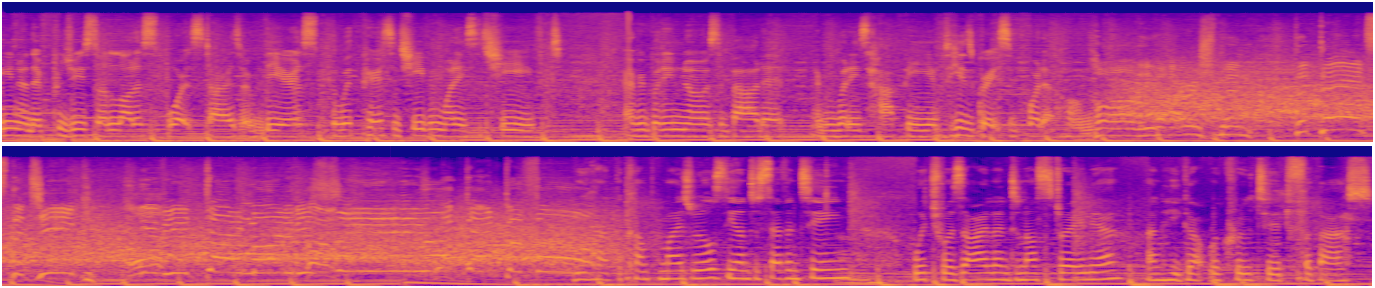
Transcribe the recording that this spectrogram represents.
you know, they've produced a lot of sports stars over the years. But with Pearce achieving what he's achieved, everybody knows about it. Everybody's happy. He has great support at home. Oh, the Irishman, the dance, the jig. If you don't mind, have you seen anything had the compromise rules, the under 17, which was Ireland and Australia, and he got recruited for that.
